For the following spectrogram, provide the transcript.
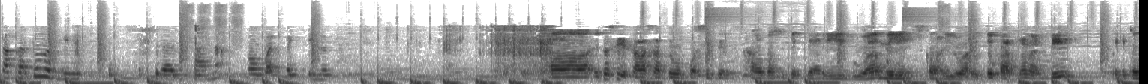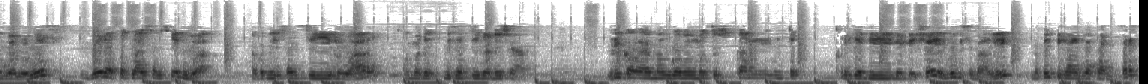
Kakak tuh lebih dari sana atau buat baik Indonesia? Eh, itu sih salah satu positif hal positif dari gua milih sekolah di luar itu karena nanti ketika gua lulus gua dapat lisensinya dua dapat lisensi luar sama lisensi Indonesia jadi kalau emang gua memutuskan untuk kerja di Indonesia ya gua bisa balik. Nanti tinggal gua convert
